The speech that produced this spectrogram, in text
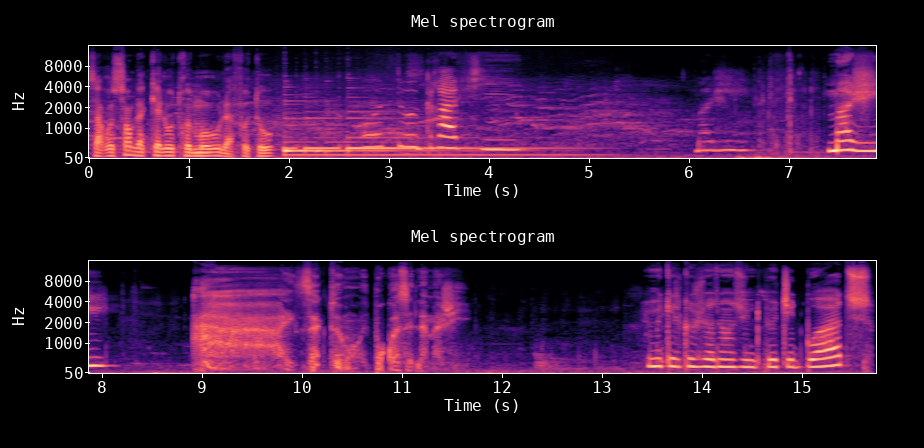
Ça ressemble à quel autre mot, la photo? Photographie. Magie. Magie. Ah, exactement. Et pourquoi c'est de la magie? Je mets quelque chose dans une petite boîte.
